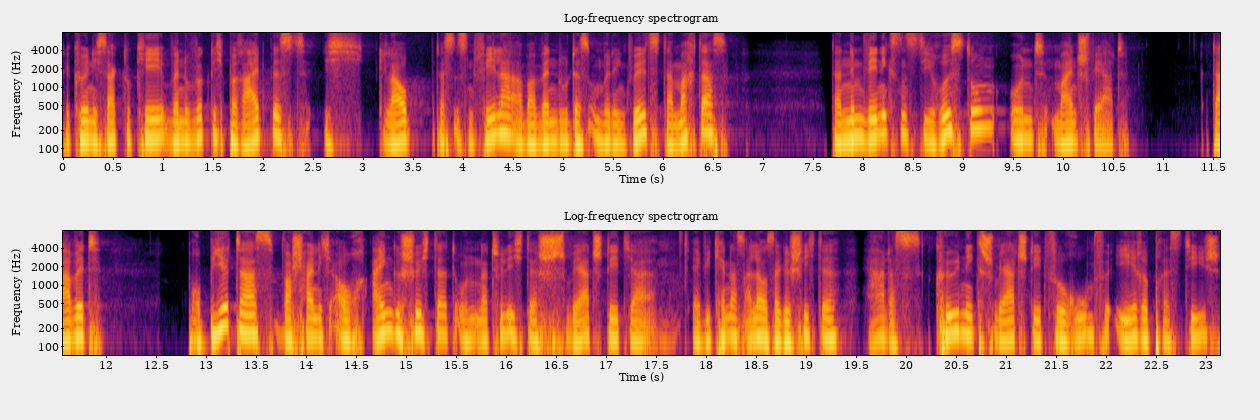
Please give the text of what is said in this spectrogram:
Der König sagt, okay, wenn du wirklich bereit bist, ich glaube, das ist ein Fehler, aber wenn du das unbedingt willst, dann mach das. Dann nimm wenigstens die Rüstung und mein Schwert. David probiert das, wahrscheinlich auch eingeschüchtert und natürlich das Schwert steht ja, ja, wir kennen das alle aus der Geschichte, ja, das Königsschwert steht für Ruhm, für Ehre, Prestige.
